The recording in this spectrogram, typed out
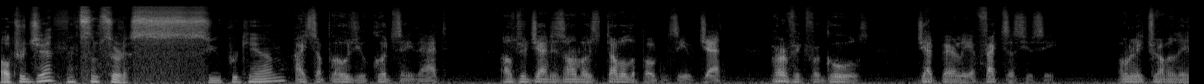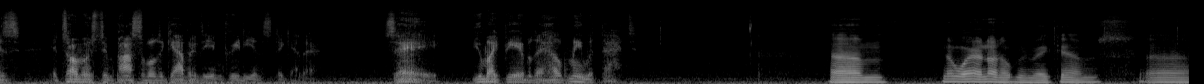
Ultrajet? That's some sort of super? I suppose you could say that. Ultrajet is almost double the potency of Jet. Perfect for ghouls. Jet barely affects us, you see. Only trouble is, it's almost impossible to gather the ingredients together. Say, you might be able to help me with that. Um, no way, I'm not hoping to make chems. Uh,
